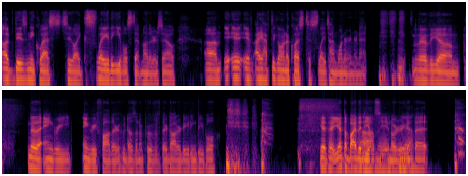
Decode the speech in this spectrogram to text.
a Disney quest to like slay the evil stepmother. So um, if, if I have to go on a quest to slay Time Warner Internet. they're the um, they're the angry angry father who doesn't approve of their daughter dating people. you have to you have to buy the oh, DLC in order yeah. to get that.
